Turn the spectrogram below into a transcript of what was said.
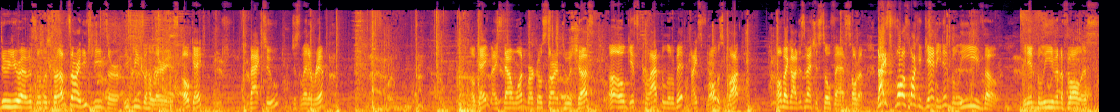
Dude, you're having so much fun. I'm sorry, these memes are these memes are hilarious. Okay. Back two. Just let it rip. Okay, nice down one. Mirko's starting to adjust. Uh-oh, gets clapped a little bit. Nice flawless block. Oh my god, this match is so fast. Hold up. Nice flawless block again. He didn't believe, though. He didn't believe in the flawless.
